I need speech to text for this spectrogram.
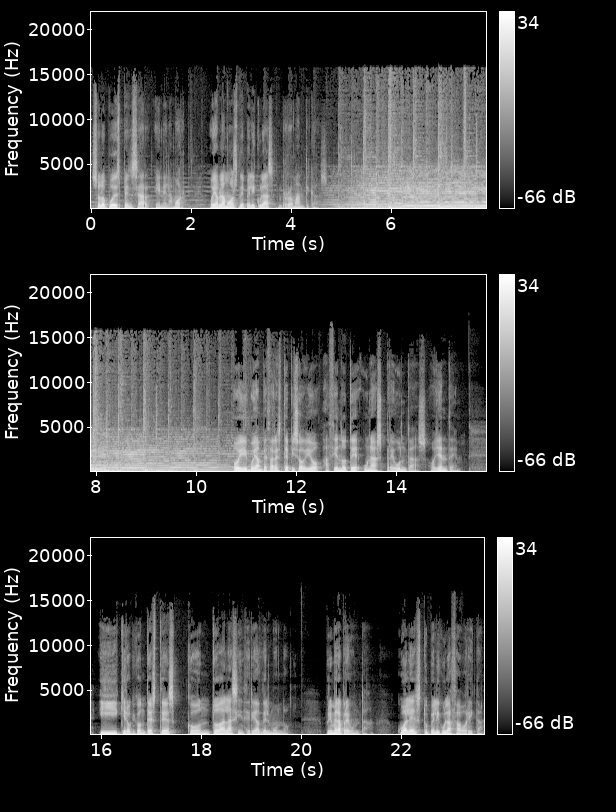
solo puedes pensar en el amor. Hoy hablamos de películas románticas. Hoy voy a empezar este episodio haciéndote unas preguntas, oyente, y quiero que contestes con toda la sinceridad del mundo. Primera pregunta, ¿cuál es tu película favorita?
